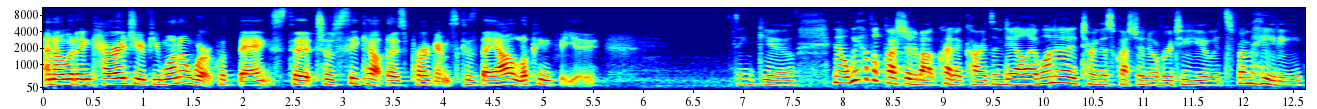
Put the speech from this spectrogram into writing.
And I would encourage you if you want to work with banks to, to seek out those programs because they are looking for you. Thank you. Now we have a question about credit cards and Dale, I want to turn this question over to you. It's from Haiti.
